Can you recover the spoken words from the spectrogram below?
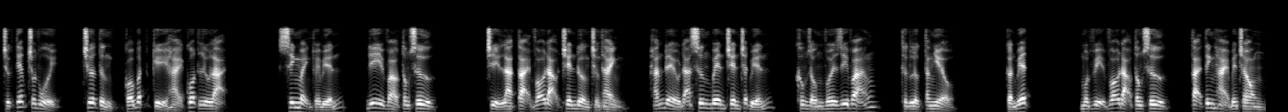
trực tiếp chốt vùi chưa từng có bất kỳ hải cốt lưu lại. Sinh mệnh thuế biến, đi vào tông sư. Chỉ là tại võ đạo trên đường trưởng thành, hắn đều đã xưng bên trên chất biến, không giống với di vãng, thực lực tăng nhiều. Cần biết, một vị võ đạo tông sư, tại tinh hải bên trong,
